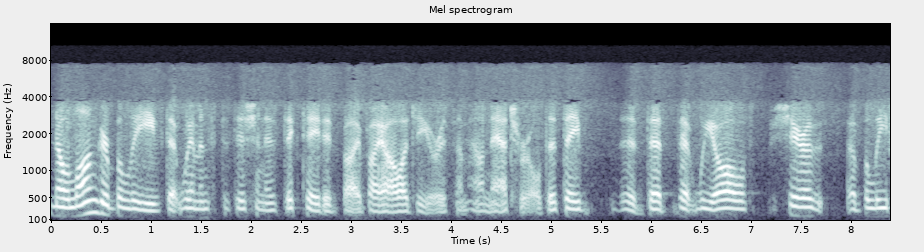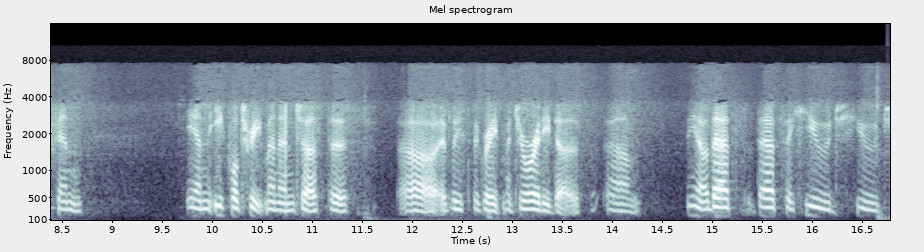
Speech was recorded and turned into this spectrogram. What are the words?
no longer believe that women's position is dictated by biology or is somehow natural. That they that that, that we all share a belief in in equal treatment and justice. Uh, at least the great majority does. Um, you know, that's that's a huge, huge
